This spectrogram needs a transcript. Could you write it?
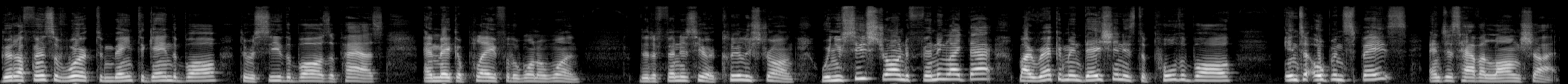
Good offensive work to main to gain the ball, to receive the ball as a pass, and make a play for the one on one. The defenders here are clearly strong. When you see strong defending like that, my recommendation is to pull the ball into open space and just have a long shot,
